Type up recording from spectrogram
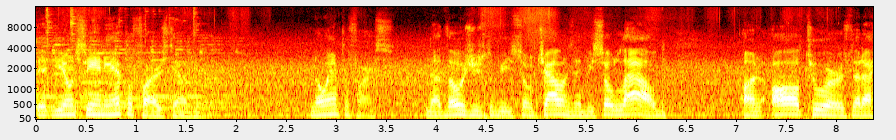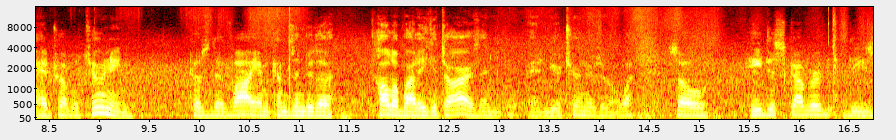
that you don't see any amplifiers down here. No amplifiers. Now those used to be so challenging, they'd be so loud on all tours that I had trouble tuning because the volume comes into the hollow body guitars and, and your tuners are going, what? So he discovered these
